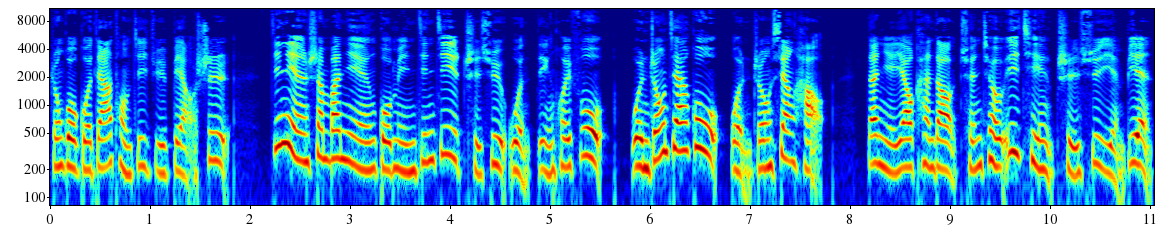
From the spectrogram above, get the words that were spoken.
中国国家统计局表示，今年上半年国民经济持续稳定恢复，稳中加固，稳中向好，但也要看到全球疫情持续演变。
